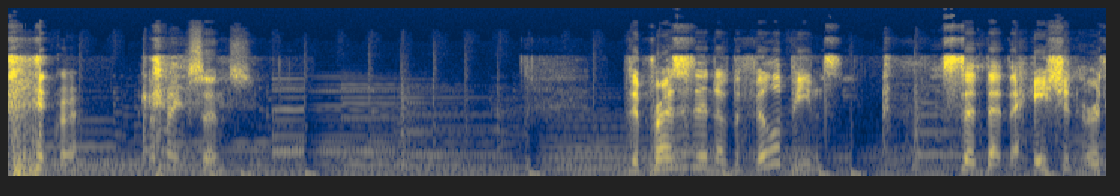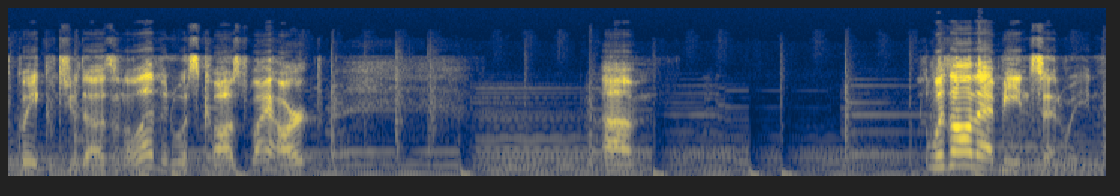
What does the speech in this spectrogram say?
Okay. That makes sense. The president of the Philippines said that the Haitian earthquake of 2011 was caused by HAARP. Um, with all that being said, Wayde,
